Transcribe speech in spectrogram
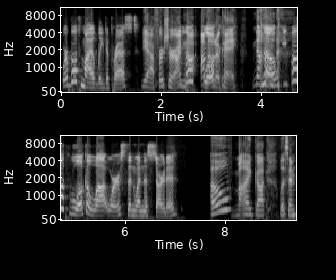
We're both mildly depressed. Yeah, for sure. I'm not. I'm not okay. No. No, we both look a lot worse than when this started. Oh my god. Listen,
